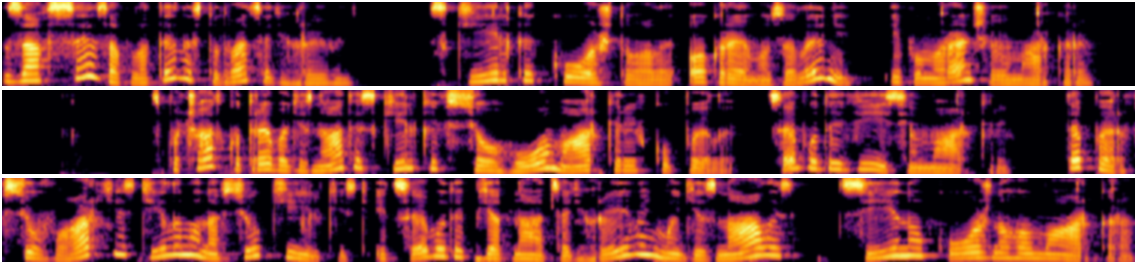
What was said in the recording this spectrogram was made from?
За все заплатили 120 гривень. Скільки коштували окремо зелені і помаранчеві маркери? Спочатку треба дізнати, скільки всього маркерів купили. Це буде 8 маркерів. Тепер всю вартість ділимо на всю кількість, і це буде 15 гривень. Ми дізнались ціну кожного маркера.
